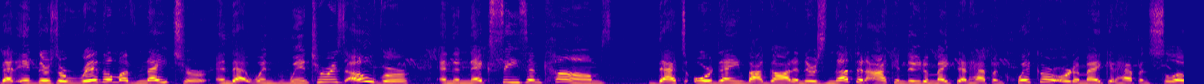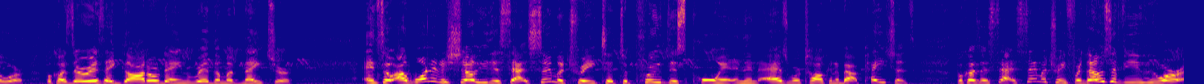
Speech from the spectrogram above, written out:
that it, there's a rhythm of nature, and that when winter is over and the next season comes, that's ordained by God. And there's nothing I can do to make that happen quicker or to make it happen slower because there is a God ordained rhythm of nature. And so I wanted to show you this Satsuma tree to, to prove this point, and then as we're talking about patience, because the Satsuma tree, for those of you who are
